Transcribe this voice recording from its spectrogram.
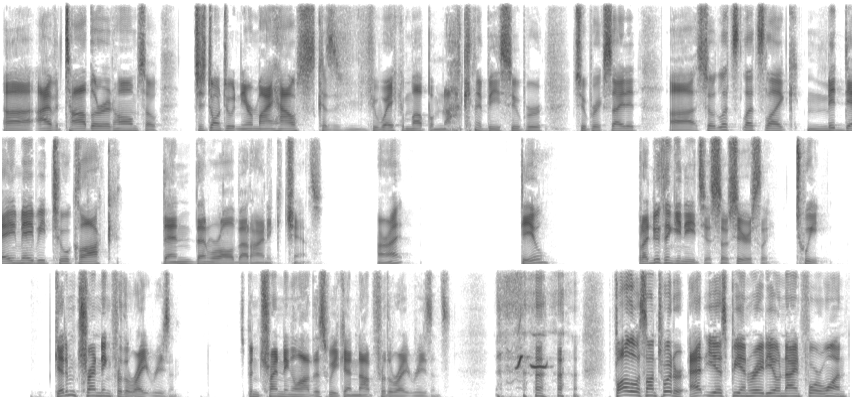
uh, I have a toddler at home, so just don't do it near my house because if you wake them up, I'm not going to be super super excited. Uh, so let's let's like midday, maybe two o'clock. Then then we're all about Heinicke chance. All right, deal. But I do think he needs you. So seriously, tweet, get him trending for the right reason. It's been trending a lot this weekend, not for the right reasons. Follow us on Twitter at ESPN Radio 941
